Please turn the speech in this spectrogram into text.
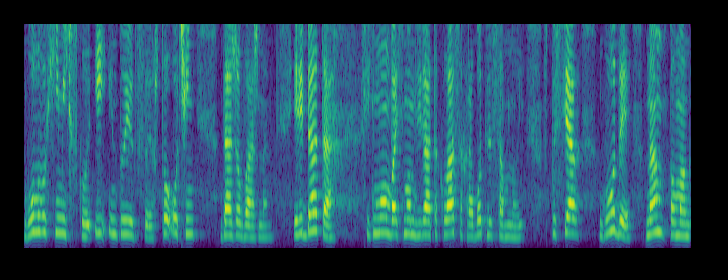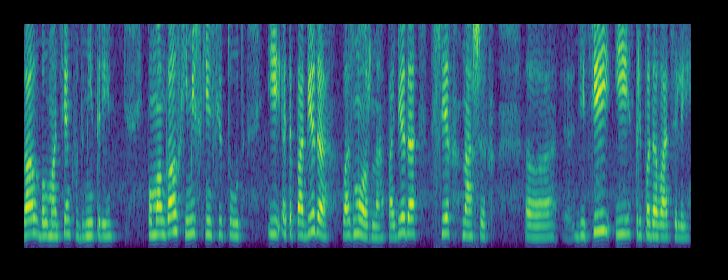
голову химическую и интуицию, что очень даже важно. И ребята седьмом, восьмом, девятом классах работали со мной. Спустя годы нам помогал Балматенков Дмитрий, помогал химический институт. И эта победа, возможно, победа всех наших э, детей и преподавателей.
